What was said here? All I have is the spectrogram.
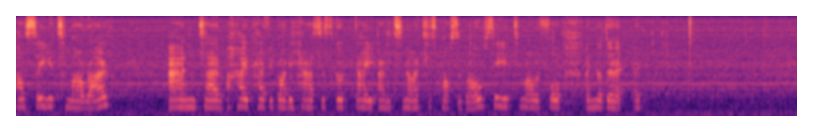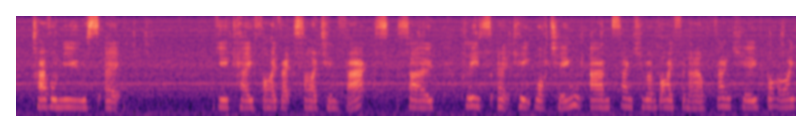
I'll see you tomorrow and um, I hope everybody has as good day and night as possible. See you tomorrow for another uh, travel news uh, UK 5 exciting facts. So please uh, keep watching and thank you and bye for now. Thank you. Bye.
